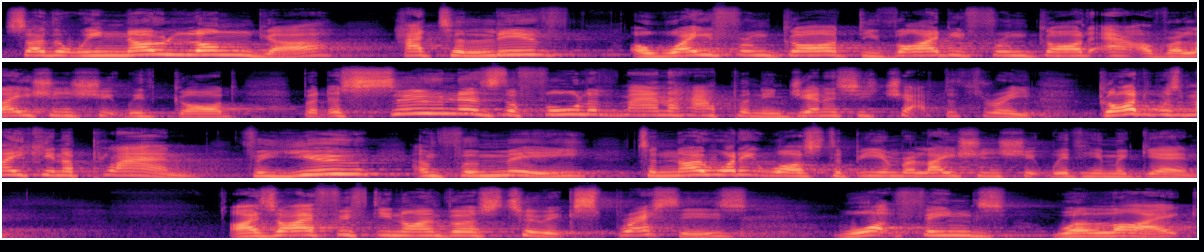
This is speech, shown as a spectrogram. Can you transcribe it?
so that we no longer had to live away from God, divided from God, out of relationship with God. But as soon as the fall of man happened in Genesis chapter 3, God was making a plan for you and for me to know what it was to be in relationship with Him again. Isaiah 59, verse 2 expresses what things were like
